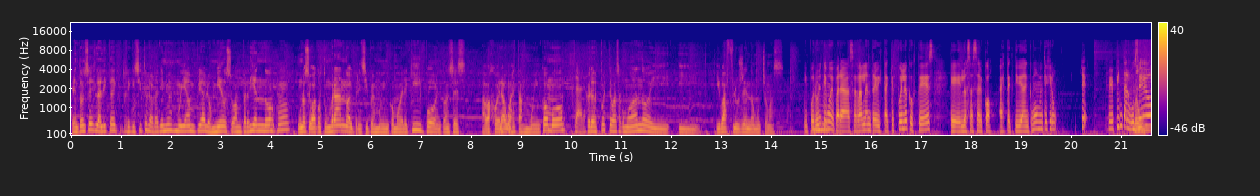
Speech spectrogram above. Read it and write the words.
Entonces la lista de requisitos la verdad que no es muy amplia, los miedos se van perdiendo, uno se va acostumbrando, al principio es muy incómodo el equipo, entonces abajo del agua estás muy incómodo, pero después te vas acomodando y, y, vas fluyendo mucho más. Y por último, y para cerrar la entrevista, ¿qué fue lo que ustedes eh, los acercó a esta actividad? ¿En qué momento dijeron, che, me pinta el buceo,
